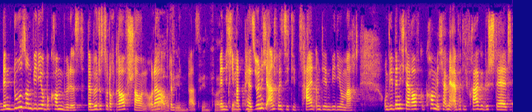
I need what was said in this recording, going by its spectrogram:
wenn du so ein Video bekommen würdest, da würdest du doch drauf schauen, oder? Ja, auf, auf dem jeden, Podcast. Auf jeden Fall. Wenn dich klar. jemand persönlich anspricht, sich die Zeit nimmt, dir ein Video macht. Und wie bin ich darauf gekommen? Ich habe mir einfach die Frage gestellt,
